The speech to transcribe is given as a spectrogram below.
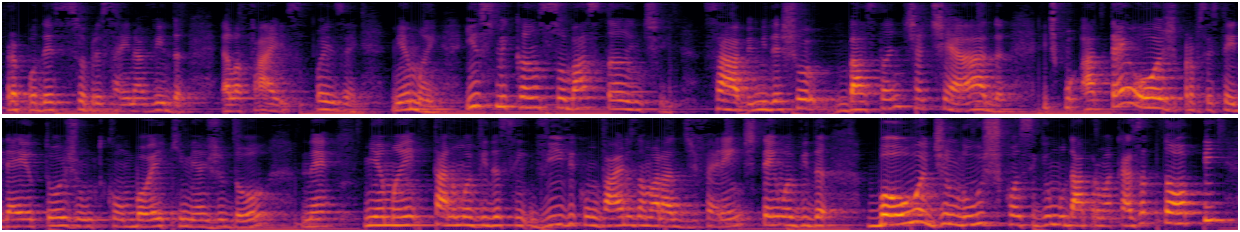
para poder se sobressair na vida, ela faz? Pois é, minha mãe. Isso me cansou bastante sabe? Me deixou bastante chateada. E, tipo, até hoje, para vocês terem ideia, eu tô junto com o boy que me ajudou, né? Minha mãe tá numa vida assim, vive com vários namorados diferentes, tem uma vida boa, de luxo, conseguiu mudar para uma casa top,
